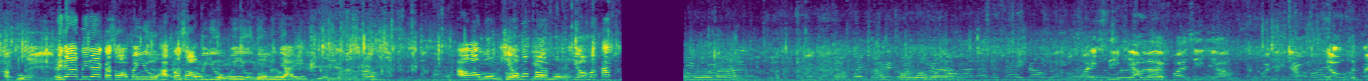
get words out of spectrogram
เอาทุไม่ได้ไม่ได้กระสอบไม่อยู่ครับกระสอบไม่อยู่ไม่อยู่ตัวมันใหญ่ เอาเอามุกเขียวมาก่อนมุกเขียวมาครับไฟสีเขียวเลยไฟสีเขียวไฟสีเขียวเขียวขึ้นไป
